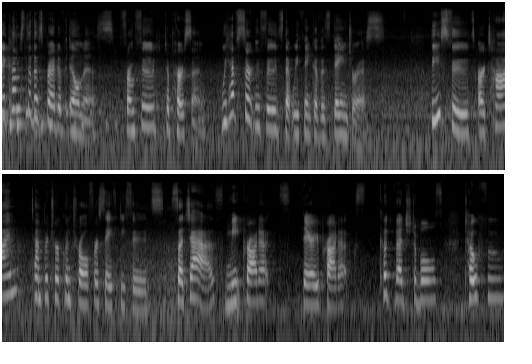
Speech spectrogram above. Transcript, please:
it comes to the spread of illness from food to person, we have certain foods that we think of as dangerous. These foods are time temperature control for safety foods, such as meat products, dairy products, cooked vegetables, tofu,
